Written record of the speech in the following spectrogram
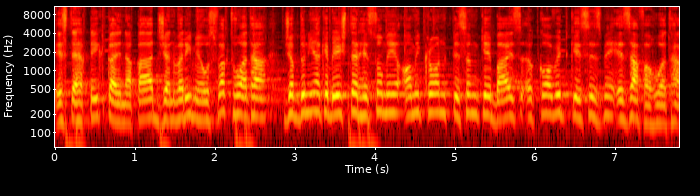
इस तहकीक का इनका जनवरी में उस वक्त हुआ था, जब दुनिया के बेशतर हिस्सों में ओमिक्रॉन किस्म के बायस कोविड केसेज में इजाफा हुआ था।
